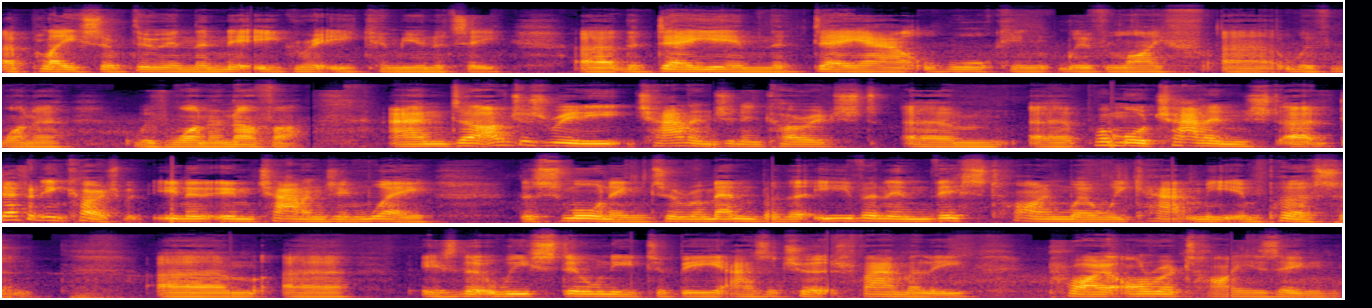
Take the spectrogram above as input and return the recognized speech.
a place of doing the nitty gritty community, uh, the day in, the day out, walking with life uh, with one uh, with one another. And uh, I've just really challenged and encouraged, um, uh, more challenged, uh, definitely encouraged, but in a in challenging way, this morning to remember that even in this time when we can't meet in person, um, uh, is that we still need to be as a church family prioritizing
